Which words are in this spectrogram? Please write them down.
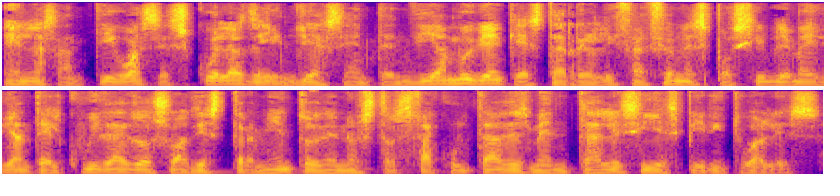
En las antiguas escuelas de India se entendía muy bien que esta realización es posible mediante el cuidadoso adiestramiento de nuestras facultades mentales y espirituales.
